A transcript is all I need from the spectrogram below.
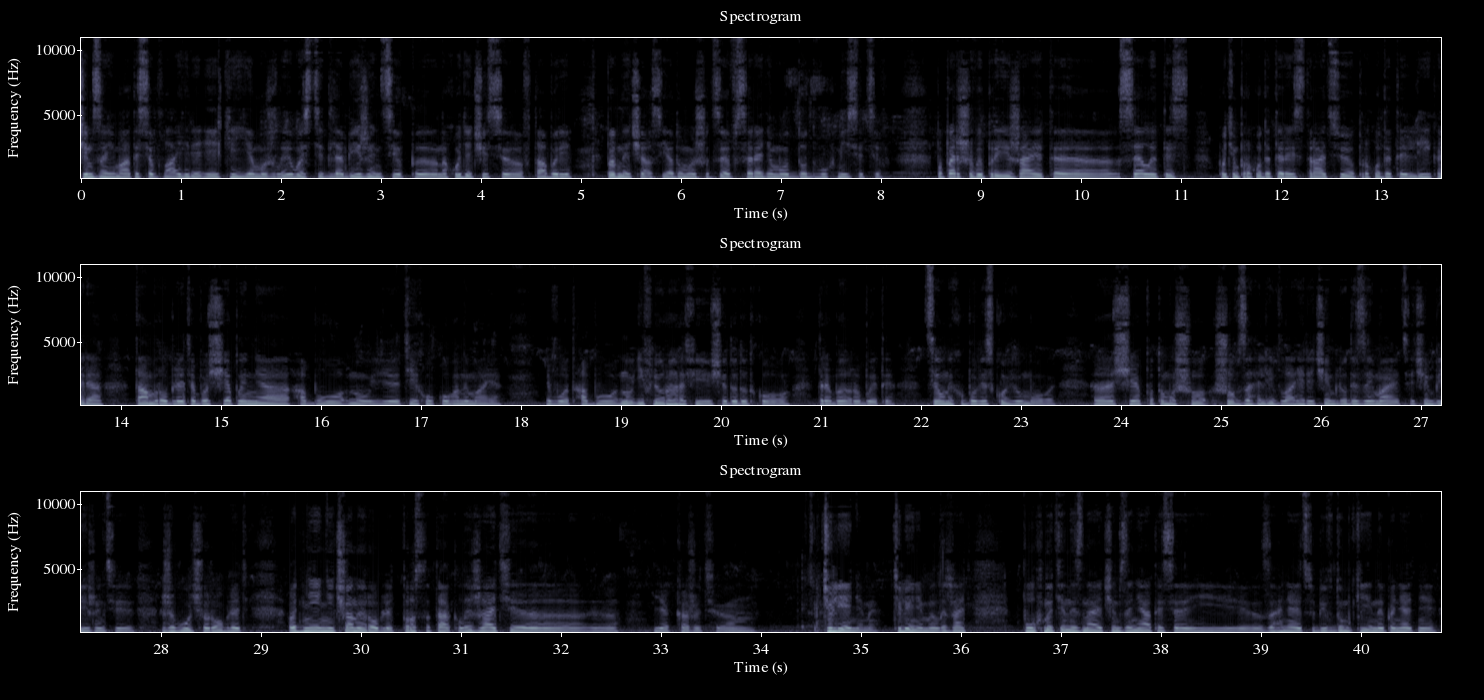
чим займатися в лагері і які є можливості для біженців, е, знаходячись е, в таборі певний час. Я думаю, що це в середньому до двох місяців. По-перше, ви приїжджаєте, е, селитесь, потім проходите реєстрацію, проходите лікаря, там роблять або щеплення, або ну тих, у кого немає. От, або ну і флюорографію ще додатково треба робити. Це у них обов'язкові умови. Е, ще по тому, що, що взагалі в лагері, чим люди займаються, чим біженці живуть, що роблять. Одні нічого не роблять, просто так лежать, е, е, як кажуть, е, тюленями. Тюленями лежать, пухнуть і не знають, чим зайнятися, і заганяють собі в думки непонятні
